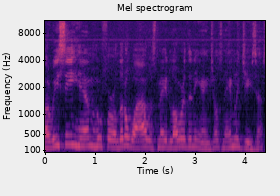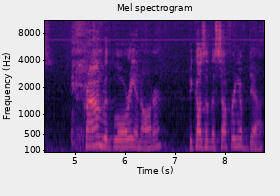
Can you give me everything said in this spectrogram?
But we see him who for a little while was made lower than the angels, namely Jesus, crowned with glory and honor because of the suffering of death,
